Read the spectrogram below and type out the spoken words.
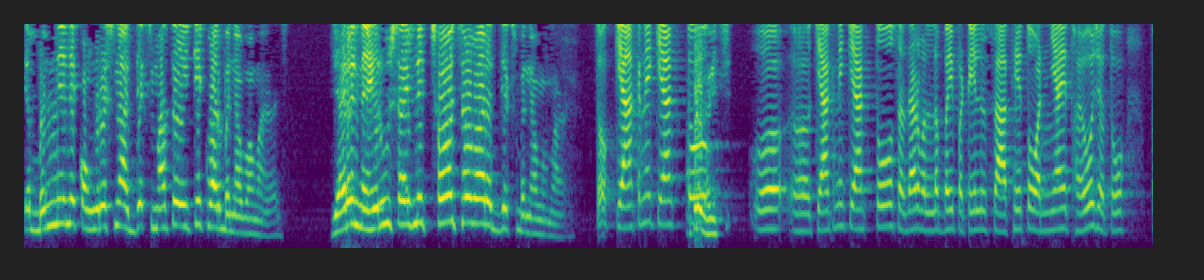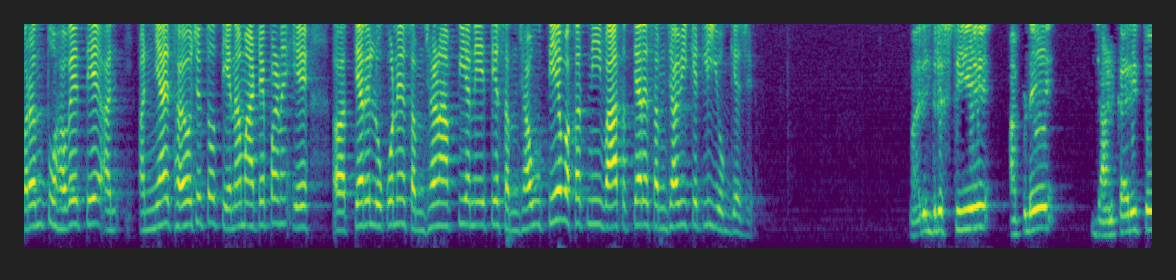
કે બંનેને કોંગ્રેસના અધ્યક્ષ માત્ર એક એક વાર બનાવવામાં આવ્યા છે. જ્યારે નહેરુ સાહેબને છ છ વાર અધ્યક્ષ બનાવવામાં આવ્યા તો ક્યાંક ને ક્યાંક તો ક્યાંક ને ક્યાંક તો સરદાર વલ્લભભાઈ પટેલ સાથે તો અન્યાય થયો જ હતો. પરંતુ હવે તે અન્યાય થયો છે તો તેના માટે પણ એ અત્યારે લોકોને સમજણ આપવી અને તે સમજાવવું તે વખતની વાત અત્યારે સમજાવવી કેટલી યોગ્ય છે? મારી દ્રષ્ટિએ આપણે જાણકારી તો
